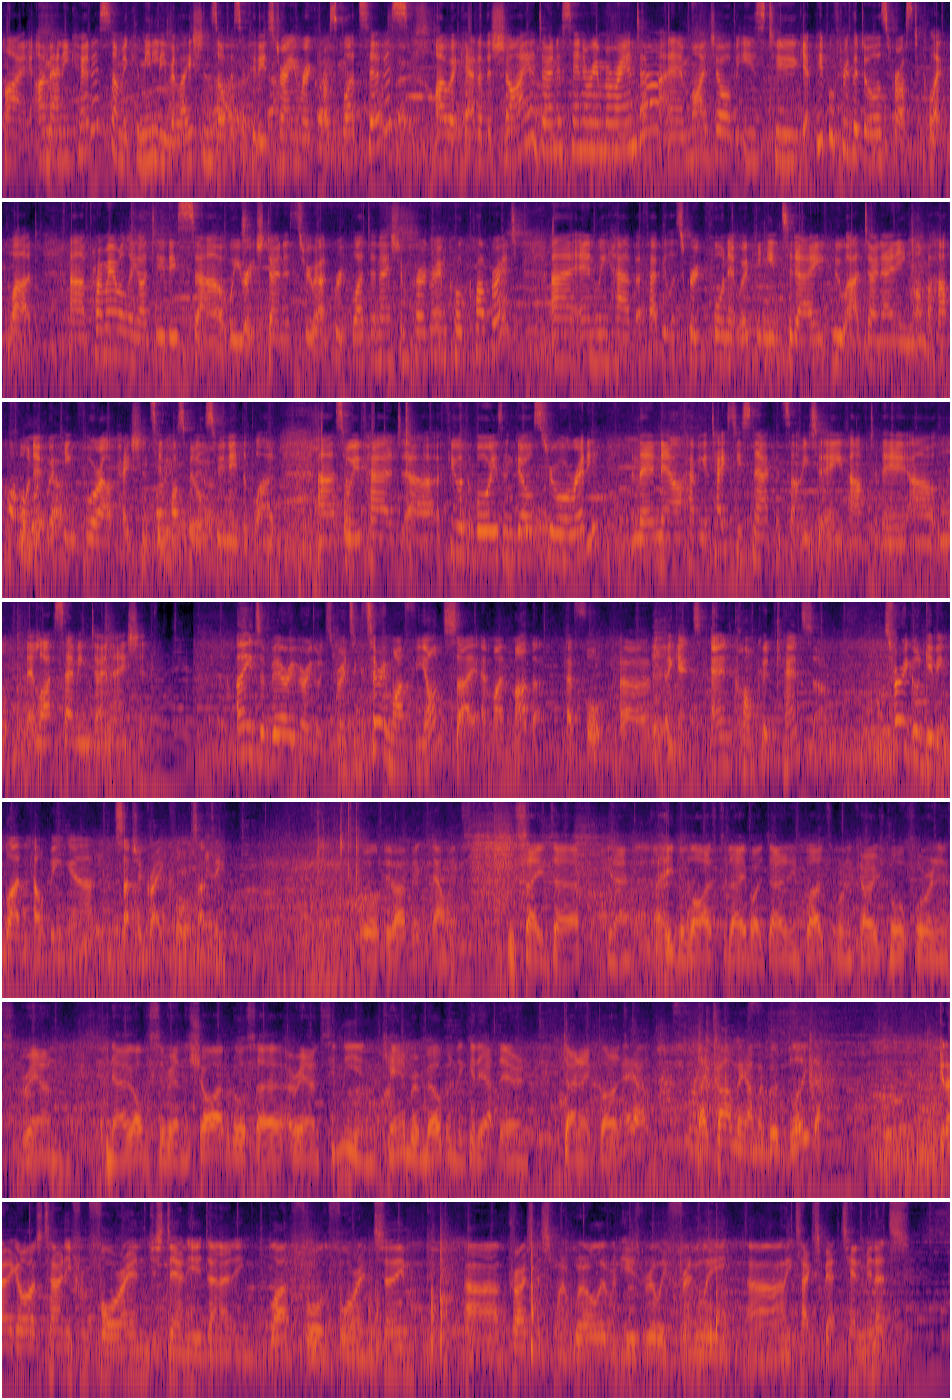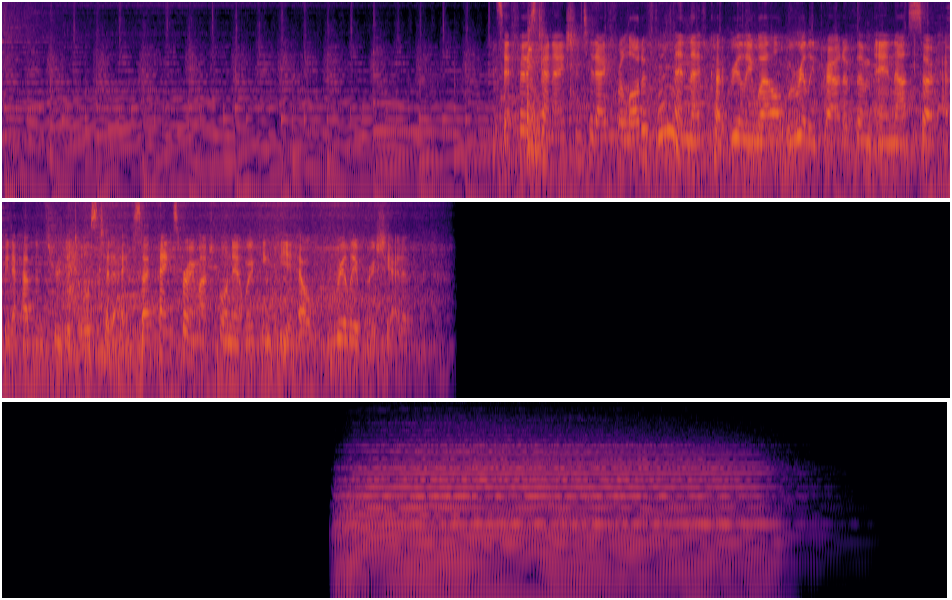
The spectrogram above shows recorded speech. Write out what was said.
Hi, I'm Annie Curtis. I'm a Community Relations Officer for the Australian Red Cross Blood Service. I work out of the Shire Donor Centre in Miranda and my job is to get people through the doors for us to collect blood. Uh, primarily I do this, uh, we reach donors through our group blood donation program called Club Red uh, and we have a fabulous group 4Networking in today who are donating on behalf of 4Networking for our patients in hospitals who need the blood. Uh, so we've had uh, a few of the boys and girls through already and they're now having a tasty snack and something to eat after their, uh, their life-saving donation. I think it's a very, very good experience. And considering my fiance and my mother have fought uh, against and conquered cancer, it's very good giving blood and helping uh, such a great cause, I think. We'll do our bit, don't we? We've saved, uh, you know, a heap of lives today by donating blood, so I want to encourage more foreigners around, you know, obviously around the Shire, but also around Sydney and Canberra and Melbourne to get out there and donate blood. Yeah. They told me I'm a good bleeder. G'day guys, Tony from 4N, just down here donating blood for the 4N team. Uh, the process went well, everyone here is really friendly, uh, only takes about 10 minutes. It's their first donation today for a lot of them and they've coped really well. We're really proud of them and are so happy to have them through the doors today. So thanks very much 4Networking for your help. Really appreciate it.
